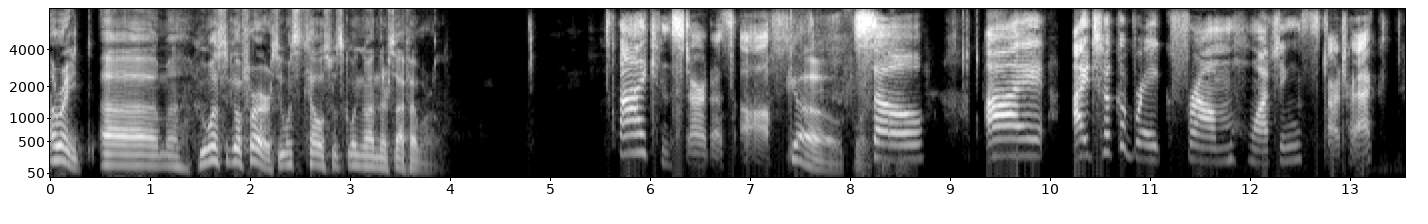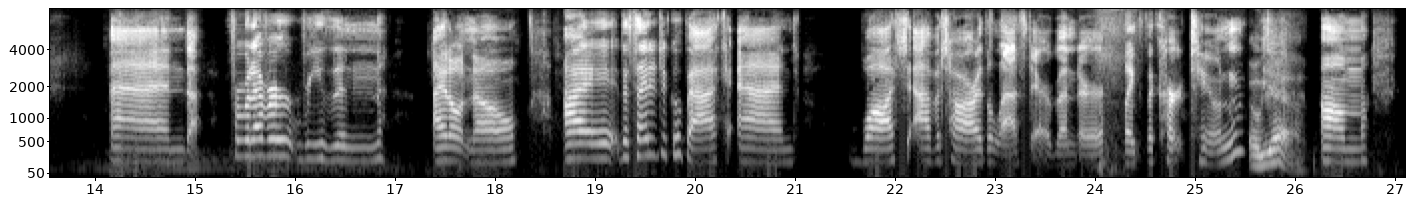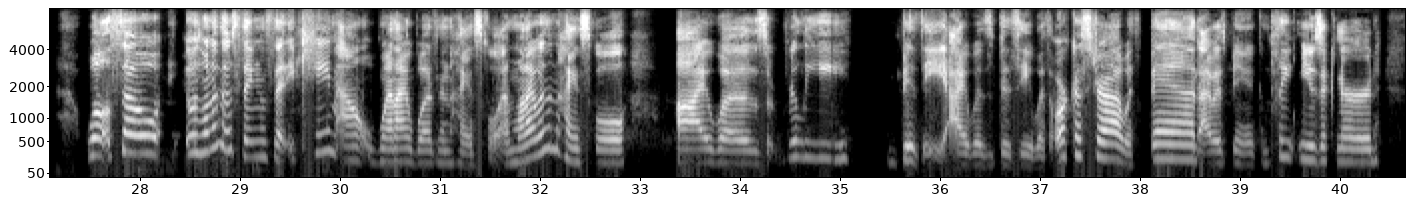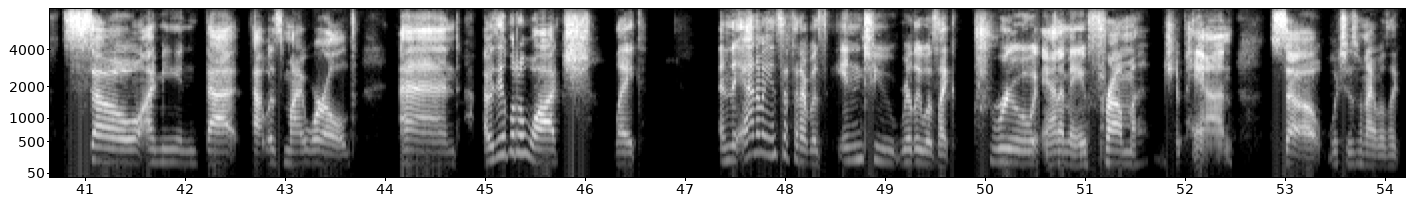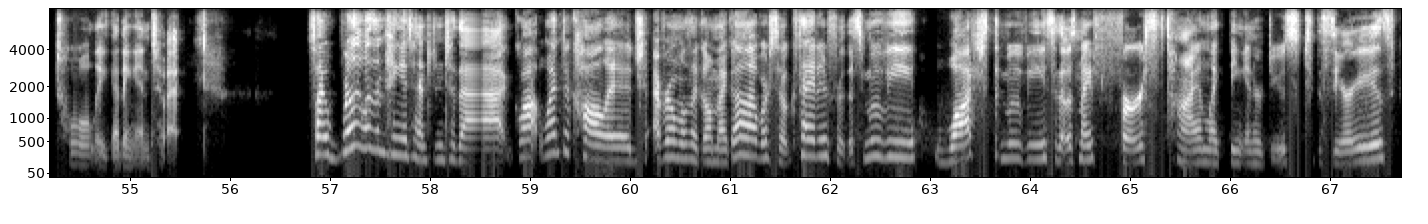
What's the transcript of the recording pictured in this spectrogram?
So." All right. Um, who wants to go first? Who wants to tell us what's going on in their sci-fi world? I can start us off. Go for it. So, I I took a break from watching Star Trek, and for whatever reason, I don't know, I decided to go back and watch Avatar: The Last Airbender, like the cartoon. Oh yeah. Um, well, so it was one of those things that it came out when I was in high school. And when I was in high school, I was really busy. I was busy with orchestra, with band. I was being a complete music nerd. So, I mean, that that was my world. And I was able to watch like and the anime and stuff that I was into really was like true anime from Japan. So, which is when I was like totally getting into it. So I really wasn't paying attention to that. Got, went to college. Everyone was like, "Oh my god, we're so excited for this movie!" Watched the movie. So that was my first time like being introduced to the series.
